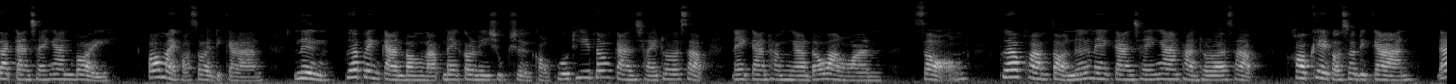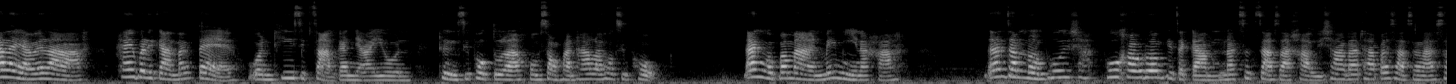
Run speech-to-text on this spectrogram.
จากการใช้งานบ่อย เป้าหมายของสวัสดิการ 1. เพื่อเป็นการรองรับในกรณีฉุกเฉินของผู้ที่ต้องการใช้โทรศัพท์ ในการทำงานระหว่างวัน 2. เพื่อความต่อเนื่องในการใช้งานผ่านโทรศัพท์ ขอบเขตของสวัสดิการด้านระยะเวลา ให้บริการตั้งแต่วันที่ 13 กันยายน ถึง 16 ตุลาคม 2566 ด้านงบประมาณไม่มีนะคะ ด้านจำนวนผู้ผู้เข้าร่วมกิจกรรม นักศึกษาสาขาวิชารัฐประศาสนศ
